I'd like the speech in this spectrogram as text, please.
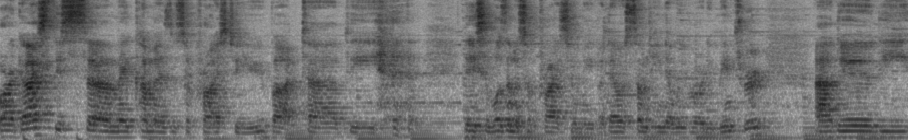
Alright guys, this uh, may come as a surprise to you, but uh, the this wasn't a surprise for me, but that was something that we've already been through. Uh, the, the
